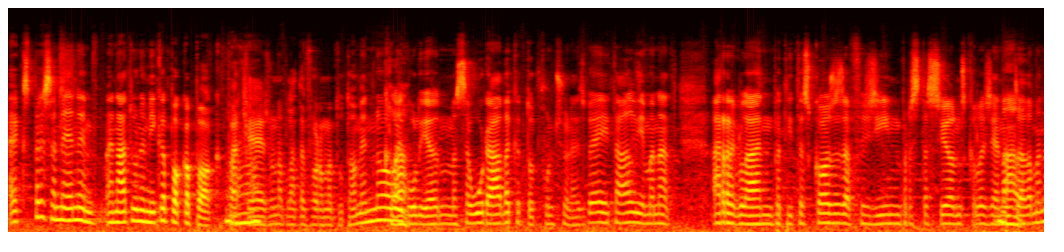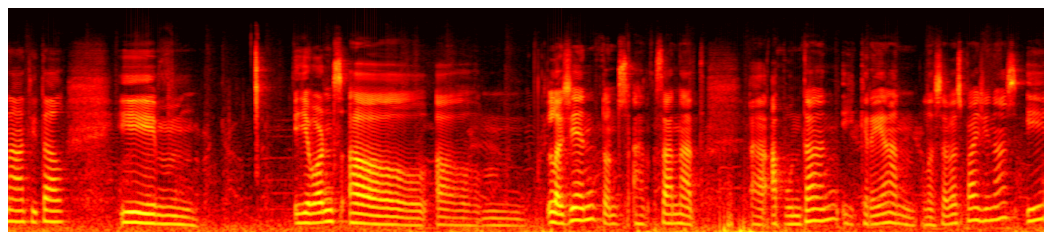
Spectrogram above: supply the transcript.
expressament hem anat una mica a poc a poc, uh -huh. perquè és una plataforma totalment nova Clar. i volíem assegurar que tot funcionés bé i tal, i hem anat arreglant petites coses, afegint prestacions que la gent Val. ens ha demanat i tal, i i llavors el, el, la gent doncs, s'ha anat eh, apuntant i creant les seves pàgines i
